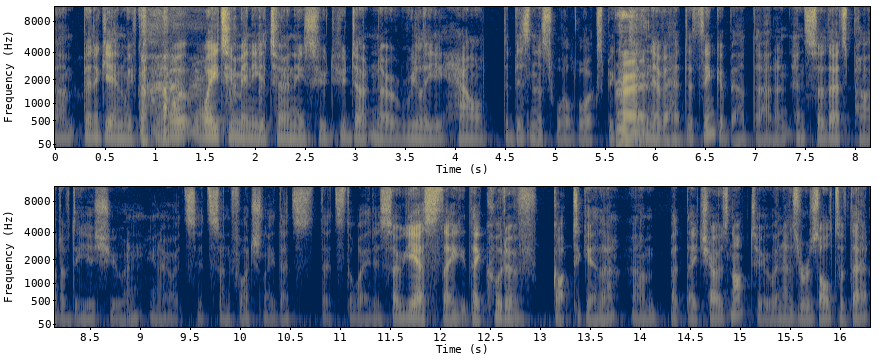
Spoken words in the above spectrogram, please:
Um, but again, we've got w- way too many attorneys who, who don't know really how the business world works because right. they've never had to think about that, and, and so that's part of the issue. And you know, it's it's unfortunately that's that's the way it is. So yes, they they could have got together, um, but they chose not to, and as a result of that,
